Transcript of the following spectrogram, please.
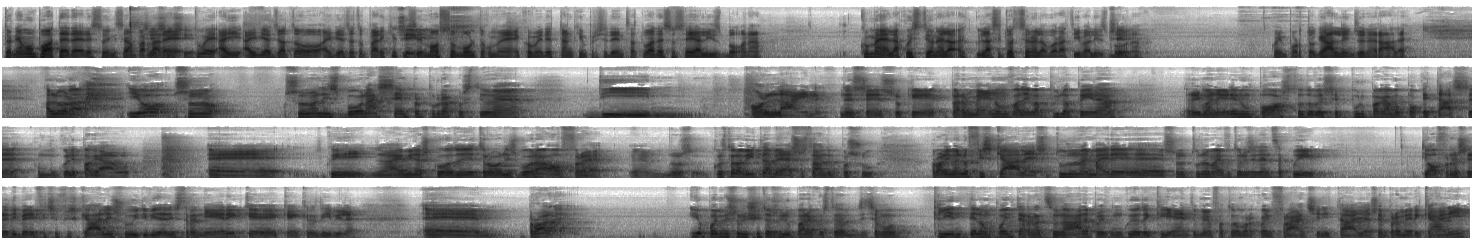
Torniamo un po' a te, dai, adesso iniziamo a parlare. Sì, sì, sì. Tu hai, hai viaggiato, hai viaggiato parecchio ti sei mosso molto, come, come hai detto anche in precedenza. Tu adesso sei a Lisbona. Com'è la questione, la, la situazione lavorativa a Lisbona? O in Portogallo in generale? Allora, io sono, sono a Lisbona sempre per una questione di online, nel senso che per me non valeva più la pena rimanere in un posto dove seppur pagavo poche tasse, comunque le pagavo. E quindi non è che mi nascondo dietro Lisbona, offre, eh, so, costo della vita, beh adesso sta andando un po' su, però a livello fiscale, se tu non hai mai, re- se tu non hai mai avuto residenza qui, ti offre una serie di benefici fiscali sui dividendi stranieri che, che è incredibile. Eh, però io poi mi sono riuscito a sviluppare questa diciamo clientela un po' internazionale perché comunque io ho dei clienti hanno fatto lavorare qua in Francia, in Italia, sempre americani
